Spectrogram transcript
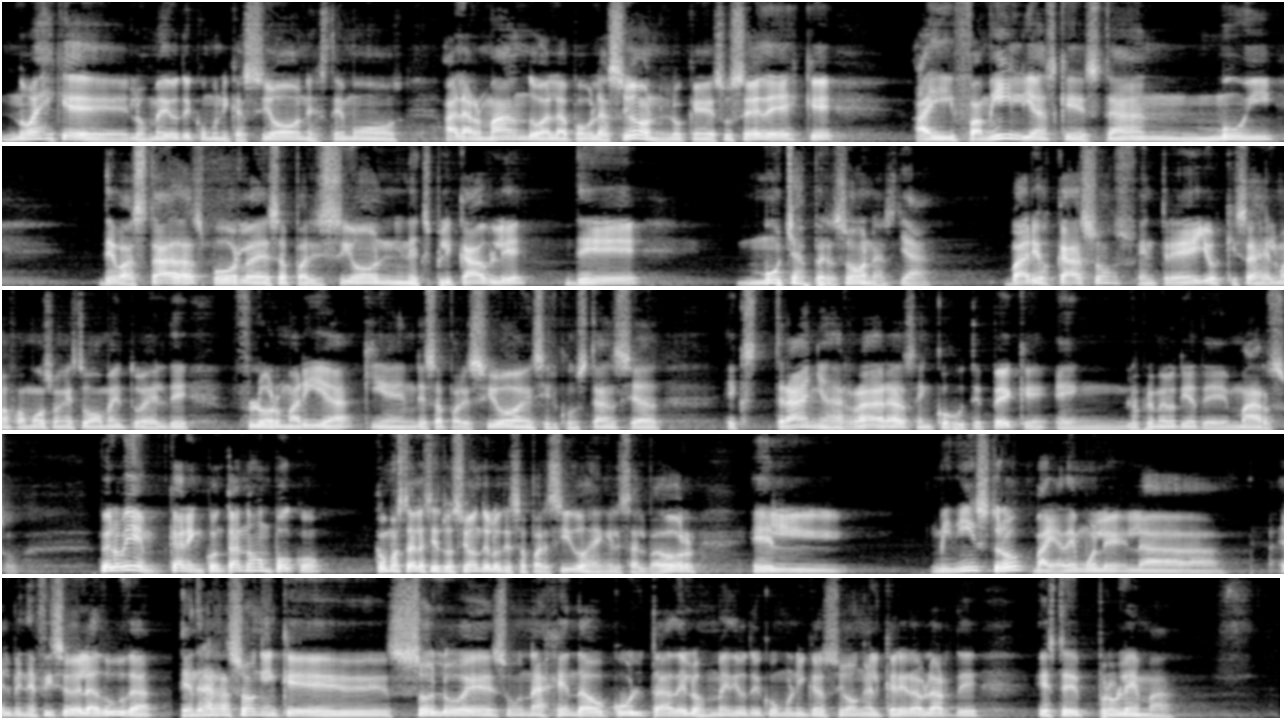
no es que los medios de comunicación estemos alarmando a la población. Lo que sucede es que hay familias que están muy devastadas por la desaparición inexplicable de muchas personas ya. Varios casos, entre ellos quizás el más famoso en este momento es el de Flor María, quien desapareció en circunstancias extrañas, raras, en Cojutepeque en los primeros días de marzo. Pero bien, Karen, contándonos un poco cómo está la situación de los desaparecidos en El Salvador. El ministro, vaya, démosle la el beneficio de la duda, tendrá razón en que solo es una agenda oculta de los medios de comunicación el querer hablar de este problema.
